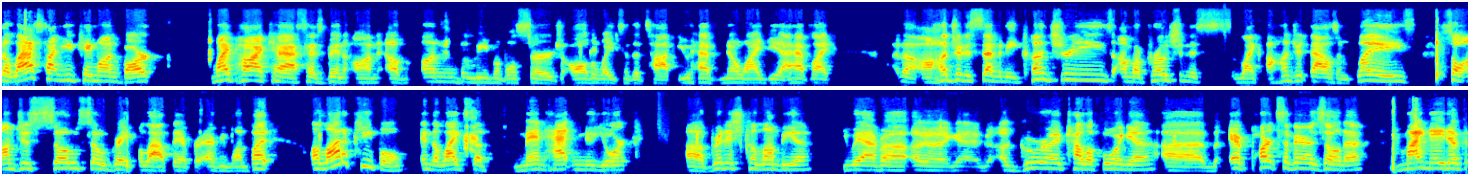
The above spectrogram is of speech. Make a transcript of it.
the last time you came on, Vart, my podcast has been on an unbelievable surge all the way to the top. You have no idea. I have like 170 countries. I'm approaching this like 100,000 plays. So I'm just so, so grateful out there for everyone. But a lot of people in the likes of Manhattan, New York, uh, British Columbia, you have uh, uh, Agoura, California, uh, parts of Arizona, my native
